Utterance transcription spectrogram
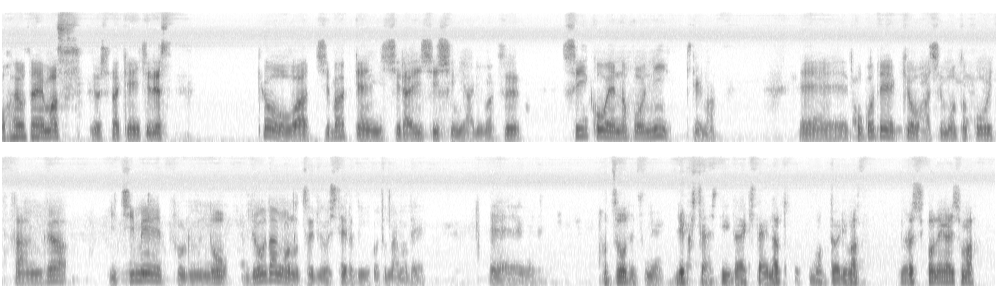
おはようございます。吉田健一です。今日は千葉県白石市にあります水公園の方に来ています。えーここで今日橋本浩一さんが1メートルの両団子の釣りをしているということなので、えーコツをですね、レクチャーしていただきたいなと思っております。よろしくお願いします。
